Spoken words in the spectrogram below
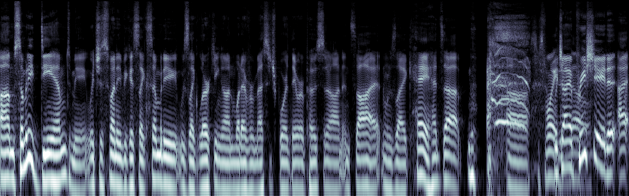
Um, somebody DM'd me, which is funny because like somebody was like lurking on whatever message board they were posted on and saw it and was like, "Hey, heads up," uh, which I know. appreciate. It I,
